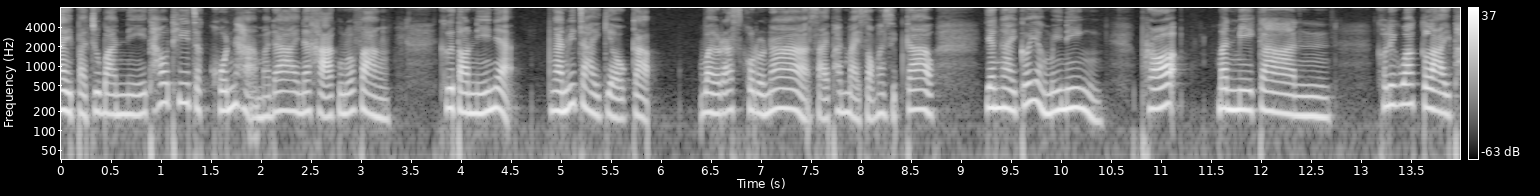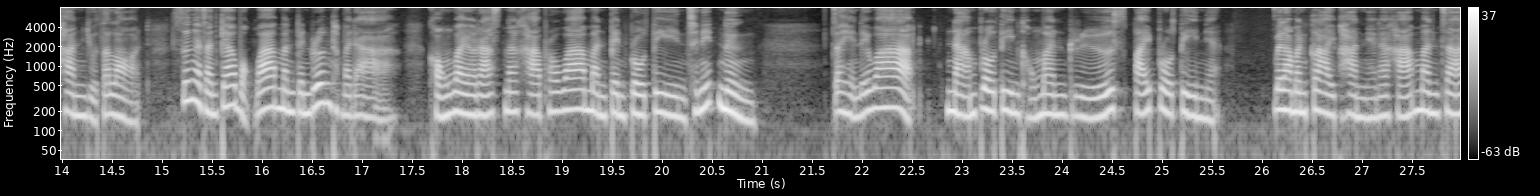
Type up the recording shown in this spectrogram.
ในปัจจุบันนี้เท่าที่จะค้นหามาได้นะคะ คุณผู้ฟัง คือตอนนี้เนี่ยงานวิจัยเกี่ยวกับไวรัสโคโรนาสายพันธุ์ใหม่ 2019 ยังไงก็ยังไม่นิ่ง เพราะมันมีการเขาเรียกว่ากลายพันธุ์อยู่ตลอด ซึ่งอาจารย์แก้วบอกว่ามันเป็นเรื่องธรรมดาของไวรัสนะคะ เพราะว่ามันเป็นโปรตีนชนิดหนึ่ง จะเห็นได้ว่าหนามโปรตีนของมันหรือสไปค์โปรตีนเนี่ย เวลามันกลายพันธุ์เนี่ยนะคะ มันจะ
